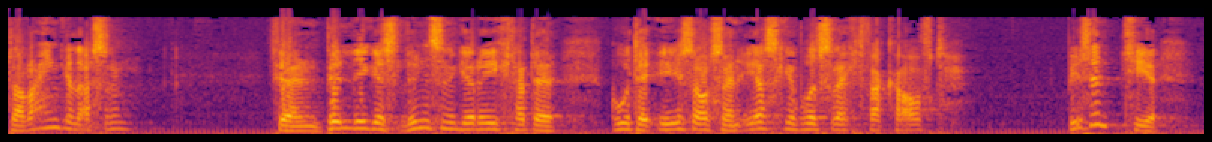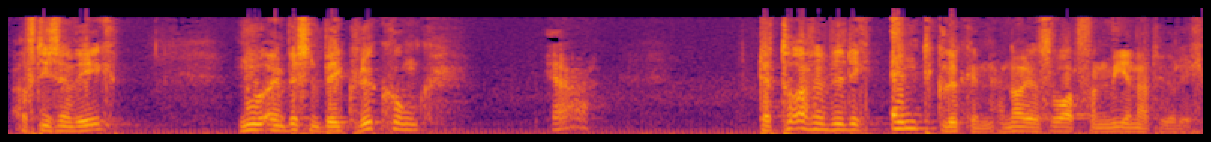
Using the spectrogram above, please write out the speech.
da reingelassen. Für ein billiges Linsengericht hat der gute Esau sein Erstgeburtsrecht verkauft. Wir sind hier auf diesem Weg nur ein bisschen Beglückung. Ja. Der Teufel will dich entglücken. Ein neues Wort von mir natürlich.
